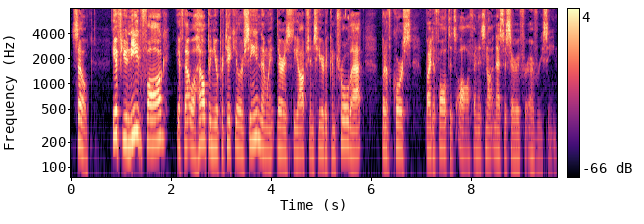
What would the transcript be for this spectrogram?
So if you need fog, if that will help in your particular scene, then we, there's the options here to control that. But of course, by default, it's off and it's not necessary for every scene.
